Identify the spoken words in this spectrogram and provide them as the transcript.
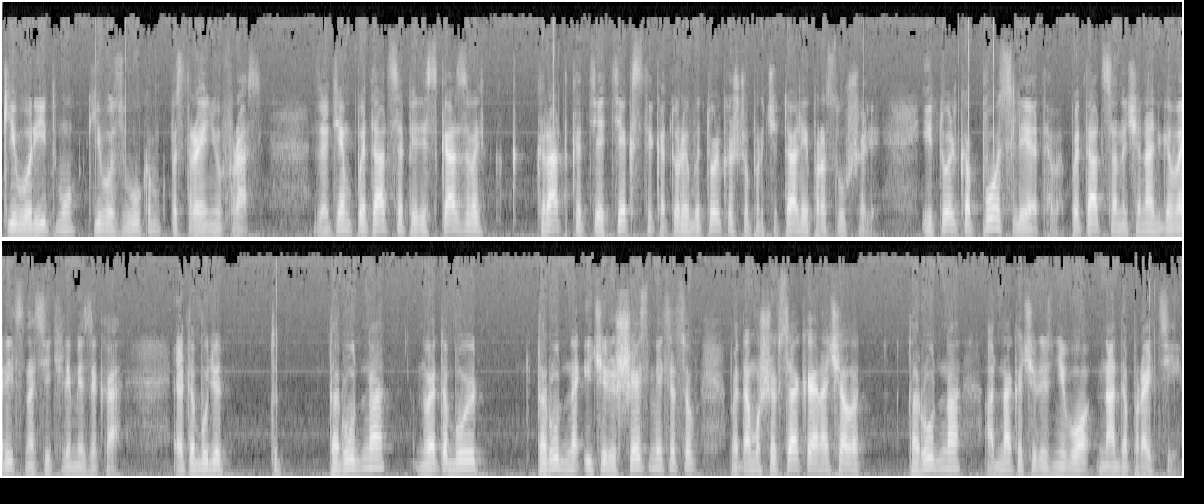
к его ритму, к его звукам, к построению фраз. Затем пытаться пересказывать кратко те тексты, которые вы только что прочитали и прослушали. И только после этого пытаться начинать говорить с носителем языка. Это будет трудно, но это будет трудно и через 6 месяцев, потому что всякое начало трудно, однако через него надо пройти.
